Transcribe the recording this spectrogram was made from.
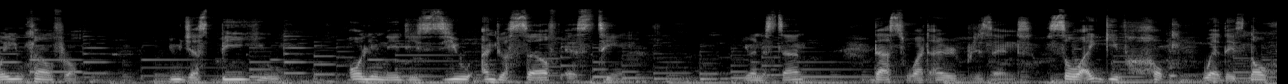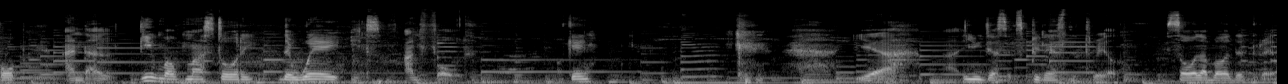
where you come from. You just be you. All you need is you and your self esteem. You understand? That's what I represent. So I give hope where there's no hope, and I'll give up my story the way it unfolds. Okay? yeah, you just experience the thrill. It's all about the thrill.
